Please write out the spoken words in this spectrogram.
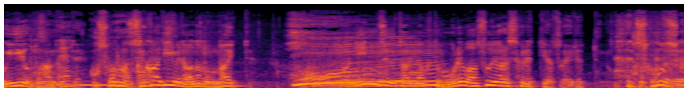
はいいい音なんだって。そうあ、そうなん世界的に見てあんなとこないって。人数足りなくても俺はあそこでやらせてくれってやつがいるって。そうですか。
